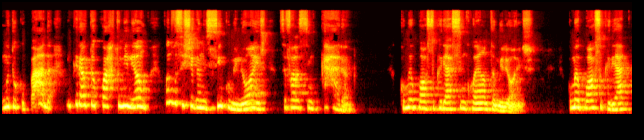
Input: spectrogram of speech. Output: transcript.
muito ocupada em criar o teu quarto milhão. Quando você chega nos cinco milhões, você fala assim, cara, como eu posso criar 50 milhões? Como eu posso criar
